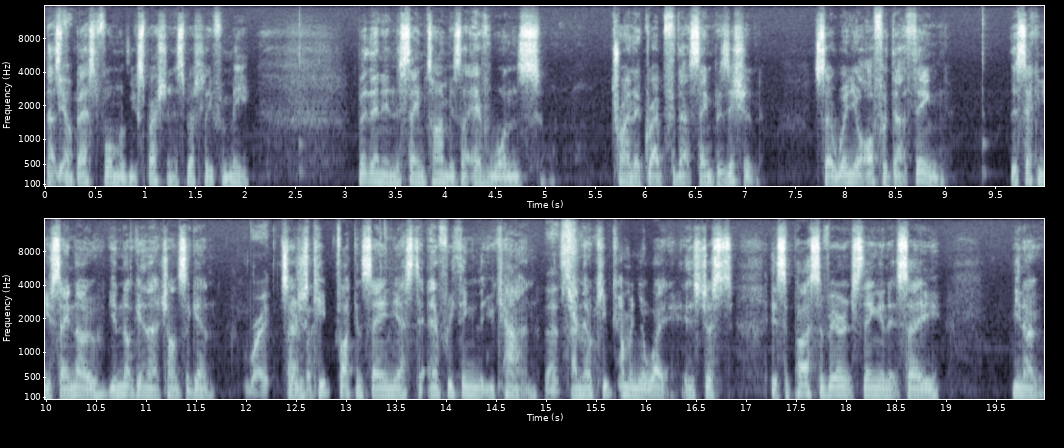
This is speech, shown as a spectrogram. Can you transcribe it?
that's Yeah. the best form of expression, especially for me. But then in the same time, it's like everyone's trying to grab for that same position. So when you're offered that thing, the second you say no, you're not getting that chance again. Right. So just keep fucking saying yes to everything that you can, That's and they'll keep coming your way. It's just it's a perseverance thing, and it's a, you know,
